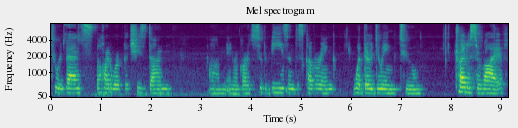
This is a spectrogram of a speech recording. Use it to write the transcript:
to advance the hard work that she's done um, in regards to the bees and discovering what they're doing to try to survive.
